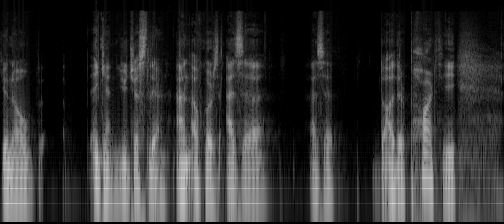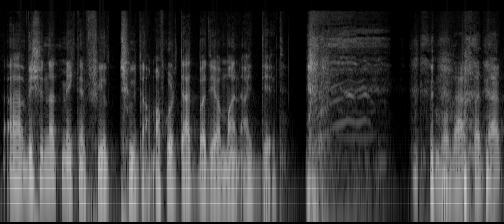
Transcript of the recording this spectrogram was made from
you know, again, you just learn. And of course, as a as a the other party, uh, we should not make them feel too dumb. Of course, that buddy of mine, I did. well, that but that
